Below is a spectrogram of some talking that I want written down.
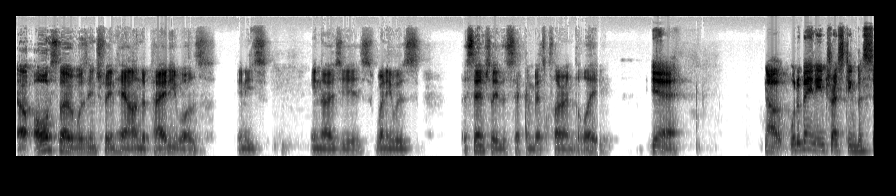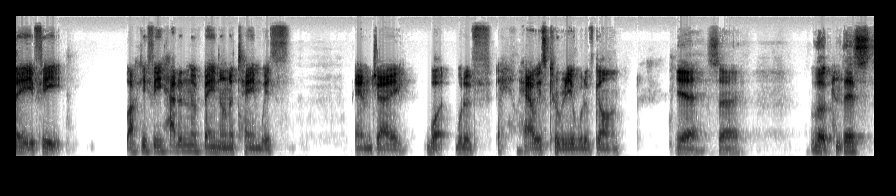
uh, also was interesting how underpaid he was in his in those years when he was essentially the second best player in the league. Yeah. No, it would have been interesting to see if he, like, if he hadn't have been on a team with MJ, what would have, how his career would have gone. Yeah, so look, there's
